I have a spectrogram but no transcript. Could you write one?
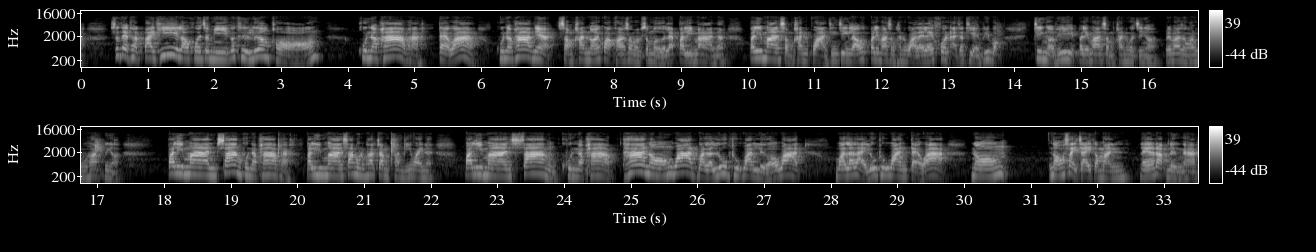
สเต็ปถัดไปที่เราควรจะมีก็คือเรื่องของคุณภาพค่ะ แต่ว่าคุณภาพเนี่ยสำคัญน้อยกว่าความสม่ำเสมอและปริมาณนะปริมาณสำคัญกว่าจริง ๆ แล้วปริมาณสำคัญกว่าหลายๆคนอาจจะเถียงพี่บอก จริงเหรอพี่ปริมาณสำคัญกว่าจริงเหรอปริมาณสำคัญคุณภาพจริงเหรอปริมาณสร้างคุณภาพค่ะ ปริมาณสร้างคุณภาพจำคำนี้ไว้นะปริมาณสร้างคุณภาพ ถ้าน้องวาดวันละรูปทุกวันหรือว่าวาดวันละหลายรูปทุกวัน แต่ว่าน้องน้องใส่ใจกับมันในระดับหนึ่งนะคะ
